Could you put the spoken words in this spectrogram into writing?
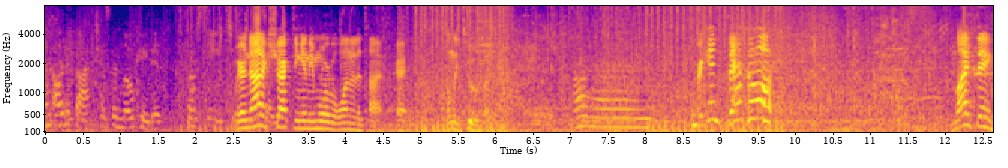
An artifact has been located. We are not extracting any more but one at a time, okay? There's only two of us. alright. Freaking back off! My thing.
